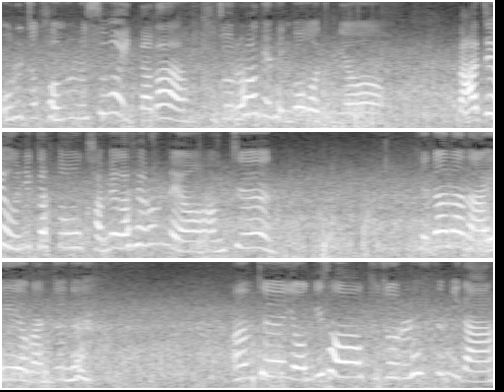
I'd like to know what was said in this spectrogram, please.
오른쪽 건물로 숨어 있다가 구조를 하게 된 거거든요. 낮에 오니까 또 감회가 새롭네요. 아무튼 대단한 아이예요, 만두는. 아무튼 여기서 구조를 했습니다.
